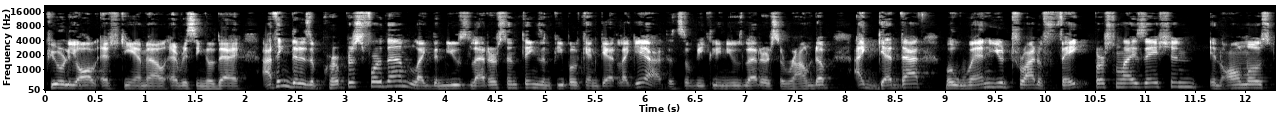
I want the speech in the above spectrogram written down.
purely all html every single day i think there is a purpose for them like the newsletters and things and people can get like yeah that's a weekly newsletter it's a roundup. I get that but when you try to fake personalization it almost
